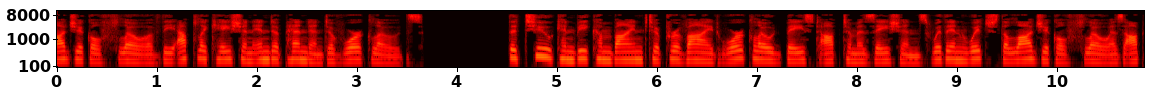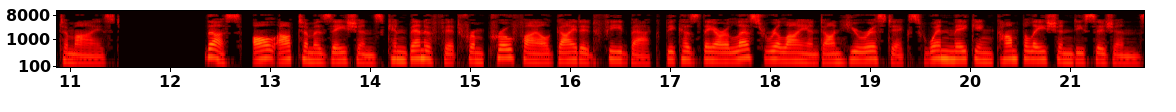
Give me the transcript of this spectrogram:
logical flow of the application independent of workloads. The two can be combined to provide workload-based optimizations within which the logical flow is optimized. Thus, all optimizations can benefit from profile-guided feedback because they are less reliant on heuristics when making compilation decisions.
